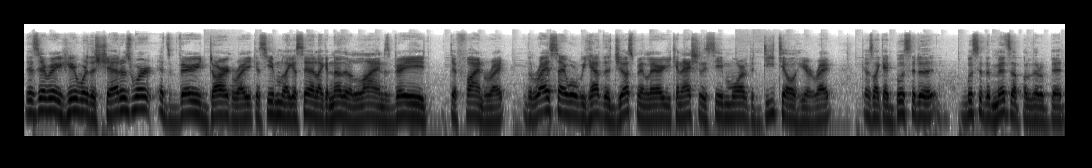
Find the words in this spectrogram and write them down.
this area here where the shadows were, it's very dark, right? You can see, like I said, like another line. It's very defined, right? The right side where we have the adjustment layer, you can actually see more of the detail here, right? Because like I boosted it, boosted the mids up a little bit.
